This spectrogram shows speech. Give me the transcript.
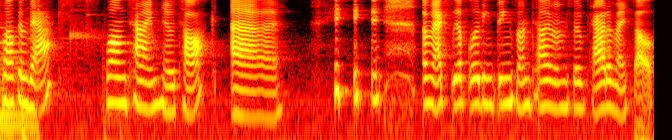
Welcome back. Long time no talk. Uh, I'm actually uploading things on time. I'm so proud of myself.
